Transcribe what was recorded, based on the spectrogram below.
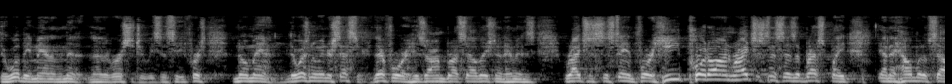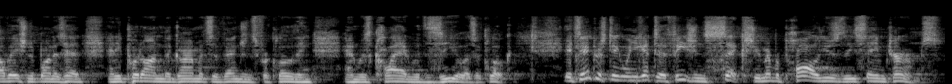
There will be a man in a minute, another verse or two. He says, see, first, no man. There was no intercessor. Therefore, his arm brought salvation on him and his righteousness sustained. For he put on righteousness as a breastplate and a helmet of salvation upon his head. And he put on the garments of vengeance for clothing and was clad with zeal as a cloak. It's interesting when you get to Ephesians 6, you remember Paul uses these same terms.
